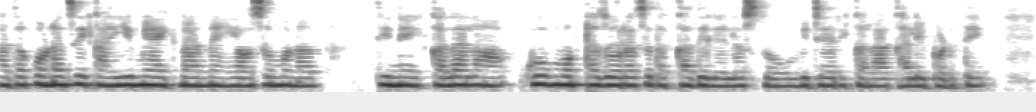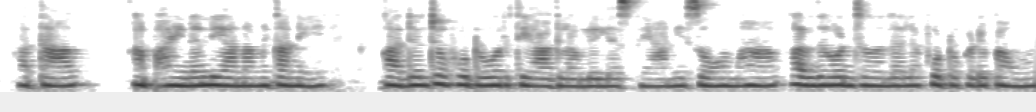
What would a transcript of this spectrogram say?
आता कोणाचंही काही मी ऐकणार नाही असं म्हणत तिने कलाला खूप मोठा जोराचा धक्का दिलेला असतो. बिचारी कला खाली पडते. आता फायनली अनामिकाने काजलच्या फोटोवरती आग लावलेली असते आणि सोहम हा अर्धवट जळलेल्या फोटोकडे पाहून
